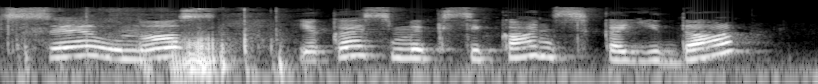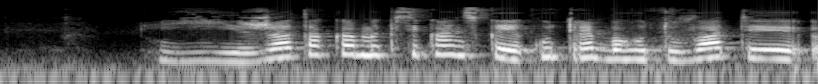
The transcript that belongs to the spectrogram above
це у нас якась мексиканська їда. Їжа така мексиканська, яку треба готувати е,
